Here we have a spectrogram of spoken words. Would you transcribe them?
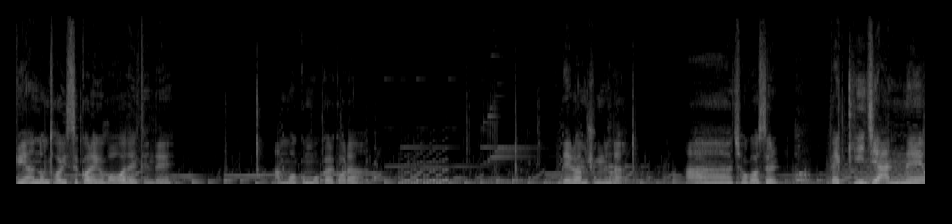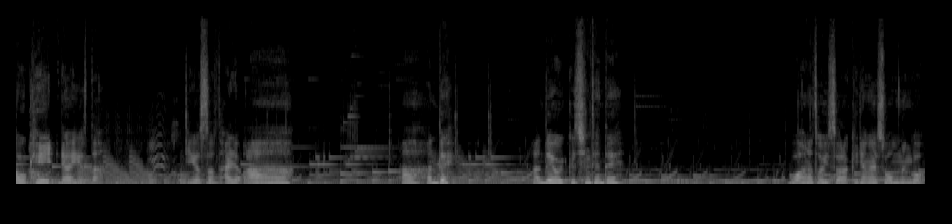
뒤에 한 놈 더 있을 거라 이거 먹어야 될 텐데 안 먹고 못 갈 거라 내려가면 죽는다 아 저것을 뺏기지 않네 오케이 내가 이겼다 이겼어 달려 아 아, 안 돼. 안 돼. 여기 끝일 텐데. 뭐 하나 더 있어라. 그냥 할 수 없는 거.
